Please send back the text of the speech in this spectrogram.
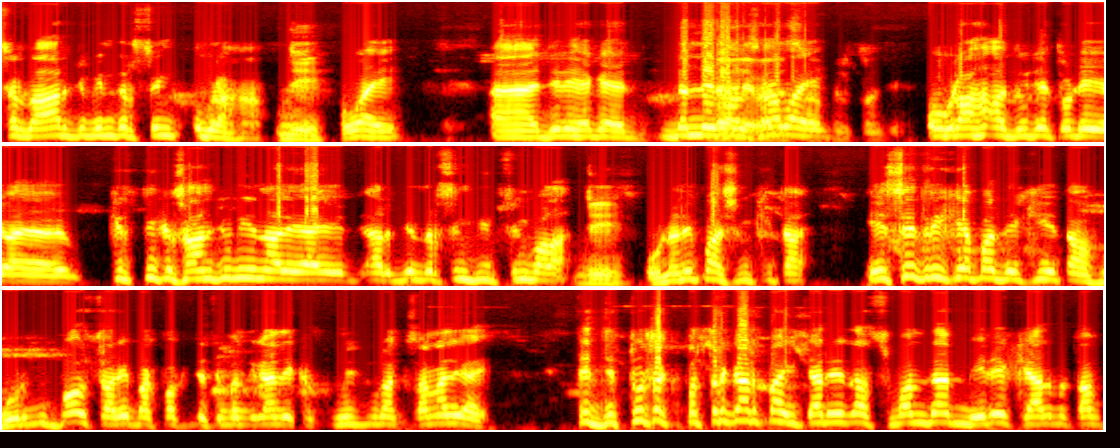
ਸਰਦਾਰ ਜੋਗਿੰਦਰ ਸਿੰਘ ਉਗਰਾਹਾਂ। ਜੀ। ਉਹ ਆਏ। ਜਿਹੜੇ ਹੈਗੇ ਡੱਲੇਵਾਲ ਸਾਹਿਬ ਆਏ। ਬਿਲਕੁਲ ਜੀ। ਉਹ ਰਾਹ ਦੂਜੇ ਤੁਹਾਡੇ ਕਿਰਤੀ ਕਿਸਾਨ ਯੂਨੀਅਨ ਵਾਲੇ ਆਏ ਅਰਜਿੰਦਰ ਸਿੰਘ ਦੀਪ ਸਿੰਘ ਵਾਲਾ। ਜੀ। ਉਹਨਾਂ ਨੇ ਭਾਸ਼ਣ ਕੀਤਾ। ਇਸੇ ਤਰੀਕੇ ਆਪਾਂ ਦੇਖੀਏ ਤਾਂ ਹੋਰ ਵੀ ਬਹੁਤ ਸਾਰੇ ਵੱਖ-ਵੱਖ ਜਥੇਬੰਦੀਆਂ ਦੇ ਮਜ਼ਦੂਰਾਂ ਕਿਸਾਨਾਂ ਦੇ ਆਏ। ਤੇ ਜਿੱਥੋਂ ਤੱਕ ਪੱਤਰਕਾਰ ਭਾਈਚਾਰੇ ਦਾ ਸੰਬੰਧ ਹੈ ਮੇਰੇ ਖਿਆਲ ਮੁਤਾਬਕ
